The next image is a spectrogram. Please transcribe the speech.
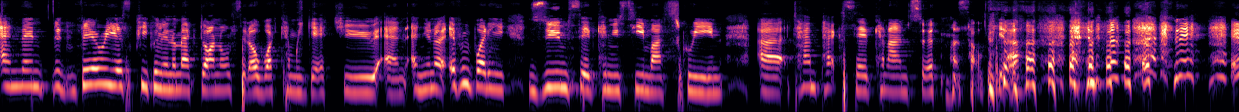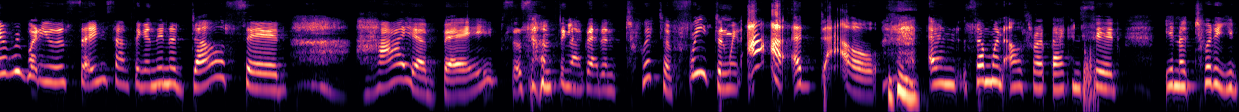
and then the various people in know mcdonald's said oh what can we get you? And and you know everybody zoom said can you see my screen? Uh tampax said can i insert myself here? And, and everybody was saying something. And then adele said hiya babes or something like that. And twitter freaked and went ah adele. And someone else wrote back and said you know, Twitter, you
